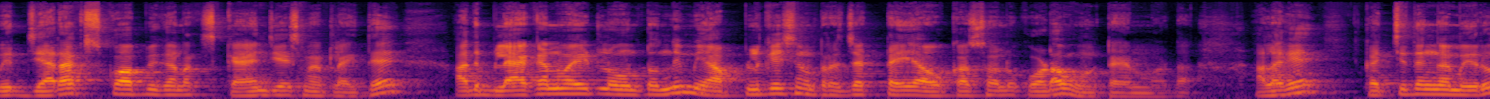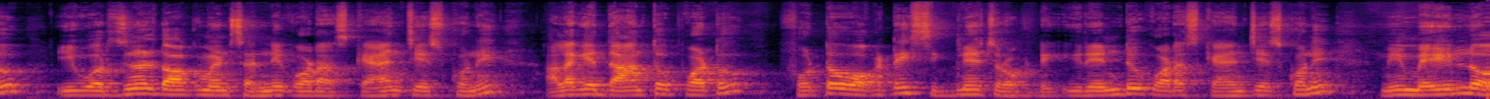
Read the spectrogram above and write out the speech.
మీరు జెరాక్స్ కాపీ కనుక స్కాన్ చేసినట్లయితే అది బ్లాక్ అండ్ వైట్లో ఉంటుంది. మీ అప్లికేషన్ రిజెక్ట్ అయ్యే అవకాశాలు కూడా ఉంటాయన్నమాట. అలాగే ఖచ్చితంగా మీరు ఈ ఒరిజినల్ డాక్యుమెంట్స్ అన్నీ కూడా స్కాన్ చేసుకొని అలాగే దాంతోపాటు ఫోటో ఒకటి సిగ్నేచర్ ఒకటి ఈ రెండు కూడా స్కాన్ చేసుకొని మీ మెయిల్లో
